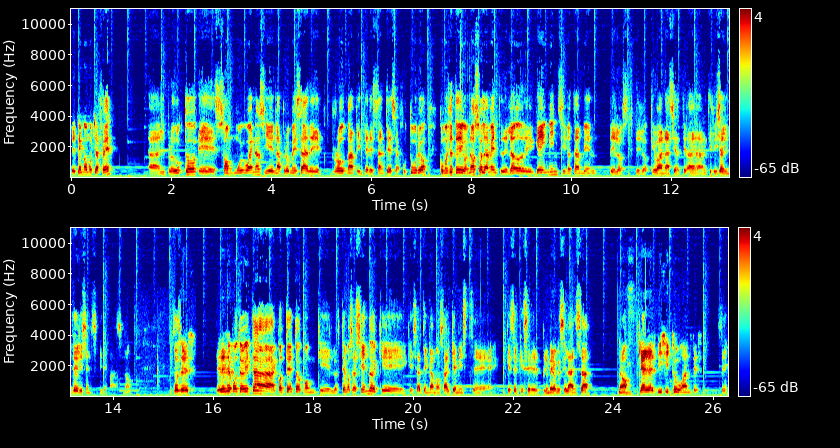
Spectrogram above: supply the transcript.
le tengo mucha fe al producto eh, son muy buenos y es la promesa de roadmap interesante hacia futuro. Como yo te digo, no solamente del lado de gaming, sino también de los, de los que van hacia artificial intelligence y demás, ¿no? Entonces, desde ese punto de vista, contento con que lo estemos haciendo y que, que ya tengamos Alchemist, eh, que es el que es el primero que se lanza, ¿no? Que haya el Digi2 antes, ¿sí?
